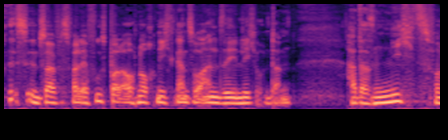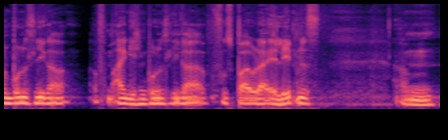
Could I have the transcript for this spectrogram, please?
ist im Zweifelsfall der Fußball auch noch nicht ganz so ansehnlich und dann hat das nichts von Bundesliga, vom eigentlichen Bundesliga-Fußball oder Erlebnis ähm,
